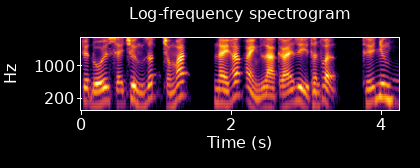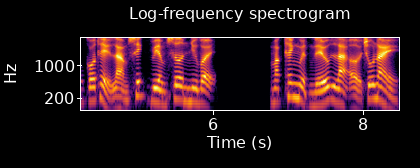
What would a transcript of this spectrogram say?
tuyệt đối sẽ trừng rất trong mắt, này hắc ảnh là cái gì thân phận, thế nhưng có thể làm xích viêm sơn như vậy. Mặc thanh nguyệt nếu là ở chỗ này,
